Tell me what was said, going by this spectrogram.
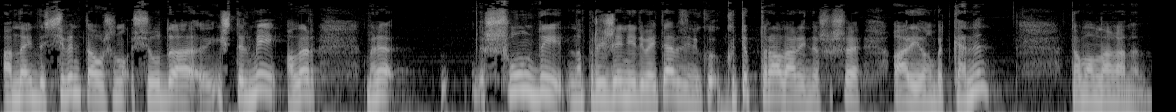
анда инде чебен тавышын шуда ишетелмәй алар менә шундый напряжение дип әйтәбез инде. Кө- көтеп торалар инде шушы арияның беткәнен тамамлаганын.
